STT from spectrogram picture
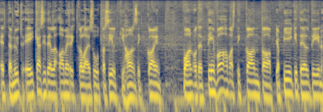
että nyt ei käsitellä amerikkalaisuutta silkkihansikkain, vaan otettiin vahvasti kantaa ja piikiteltiin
